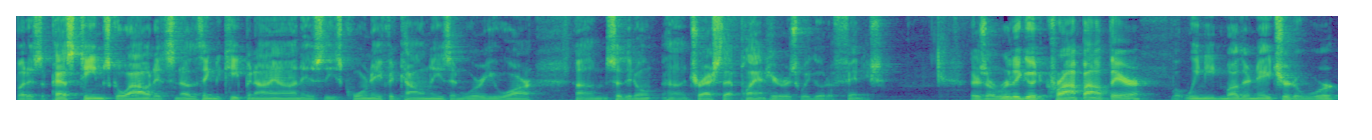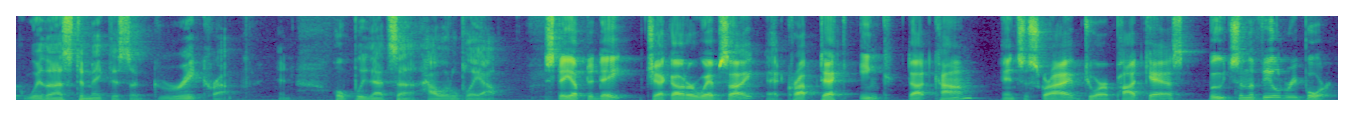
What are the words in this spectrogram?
but as the pest teams go out, it's another thing to keep an eye on is these corn aphid colonies and where you are um, so they don't uh, trash that plant here as we go to finish. There's a really good crop out there, but we need Mother Nature to work with us to make this a great crop. And hopefully that's uh, how it'll play out. Stay up to date. Check out our website at croptechinc.com and subscribe to our podcast, Boots in the Field Report.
